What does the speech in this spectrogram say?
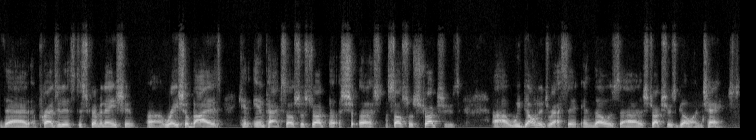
that prejudice, discrimination, uh, racial bias can impact social, stru- uh, sh- uh, social structures, uh, we don't address it, and those uh, structures go unchanged.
